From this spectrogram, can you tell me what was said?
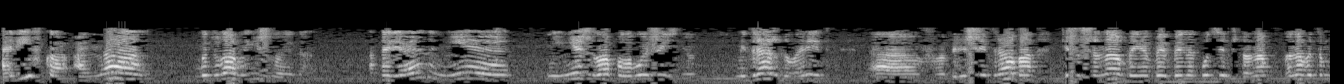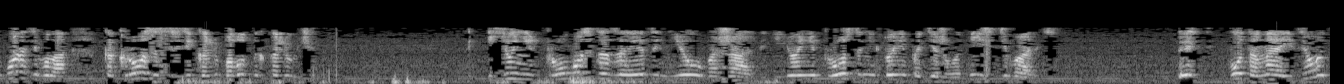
А Ривка, она Бадула Вишнуэда, она реально не, не, не жила половой жизнью. Мидраж говорит э, в Берешит Раба, Тишушана Бенакуцим, что она, она в этом городе была как роза среди колю, болотных колючек. Ее не просто за это не уважали, ее не просто никто не поддерживал, от ней издевались. То есть вот она идет,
